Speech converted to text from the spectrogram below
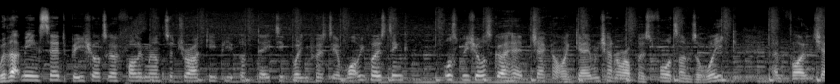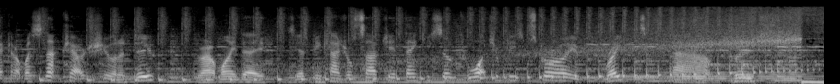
With that being said, be sure to go follow me on Twitter, I'll keep you updated when you're posting and what we're posting. Also be sure to go ahead and check out my gaming channel I post four times a week. And finally check out my Snapchat which show what I do throughout my day. So yes, been Casual Savage here, thank you so much for watching, please subscribe, rate, and peace.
